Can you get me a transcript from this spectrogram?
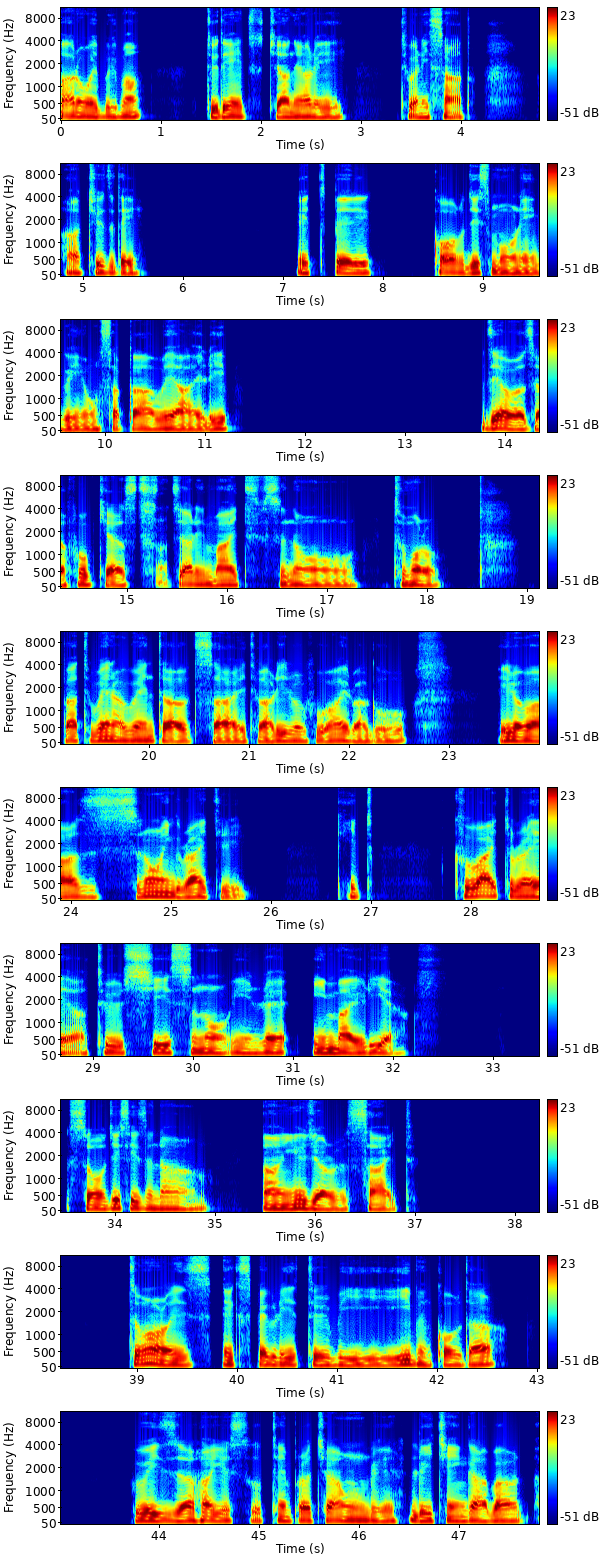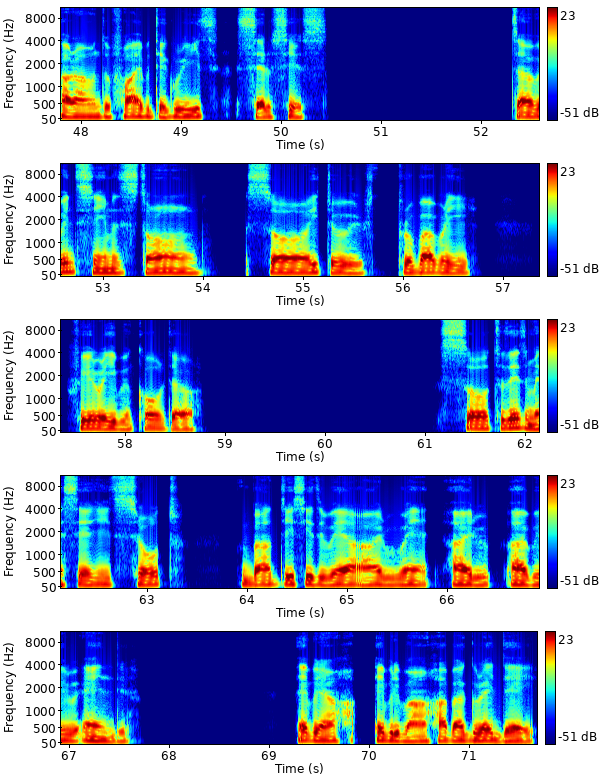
Hello everyone. Today is January 23rd, uh, Tuesday. It's very cold this morning in Osaka where I live. There was a forecast that it might snow tomorrow. But when I went outside a little while ago, it was snowing lightly. It quite rare to see snow in, in my area. So this is an uh, unusual sight. Tomorrow is expected to be even colder, with the highest temperature only reaching about around 5 degrees Celsius. The wind seems strong, so it will probably feel even colder. So today's message is short, but this is where I will, I, I will end. Everyone, everyone have a great day.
